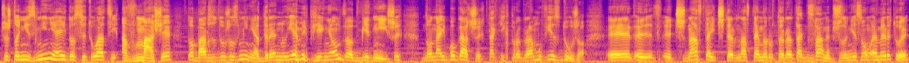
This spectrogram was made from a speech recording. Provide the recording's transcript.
przecież to nie zmienia jego sytuacji, a w masie to bardzo dużo zmienia. Drenujemy pieniądze od biedniejszych do najbogatszych. Takich programów jest dużo. Yy, yy, 13 i 14 emerytura tak zwane, przecież to nie są emerytury.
